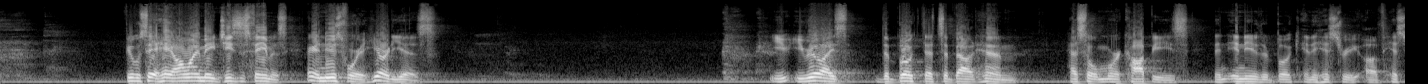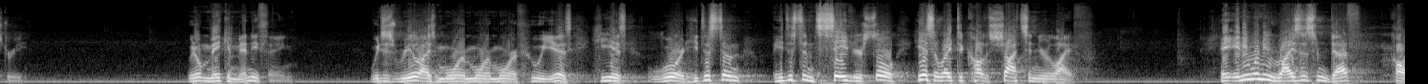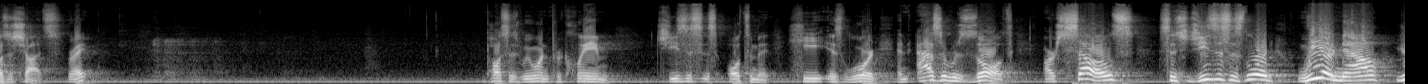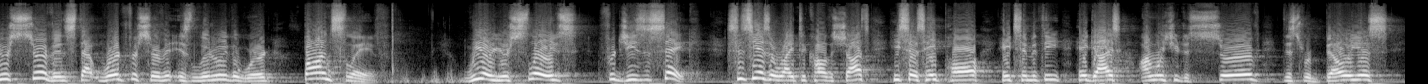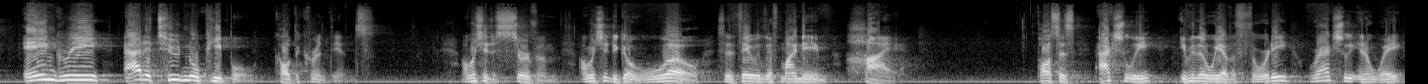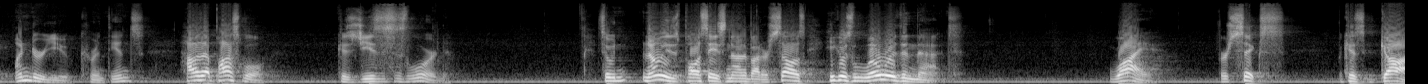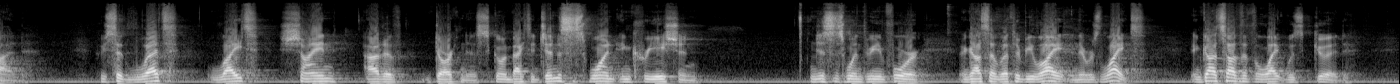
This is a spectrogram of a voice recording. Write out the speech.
People say, hey, I want to make Jesus famous. I got news for you. He already is. You, you realize the book that's about him has sold more copies than any other book in the history of history. We don't make him anything. We just realize more and more and more of who he is. He is Lord. He just doesn't, he just doesn't save your soul. He has the right to call the shots in your life. Hey, anyone who rises from death calls the shots, right? Paul says we want to proclaim Jesus is ultimate. He is Lord. And as a result, ourselves, since Jesus is Lord, we are now your servants. That word for servant is literally the word bondslave. We are your slaves for Jesus' sake. Since he has a right to call the shots, he says, Hey, Paul, hey, Timothy, hey, guys, I want you to serve this rebellious, angry, attitudinal people called the Corinthians. I want you to serve them. I want you to go low so that they would lift my name high. Paul says, actually, even though we have authority, we're actually in a way under you, Corinthians. How is that possible? Because Jesus is Lord. So not only does Paul say it's not about ourselves, he goes lower than that. Why? Verse 6 Because God, who said, Let light shine out of darkness, going back to Genesis 1 in creation, Genesis 1, 3, and 4, and God said, Let there be light, and there was light. And God saw that the light was good.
